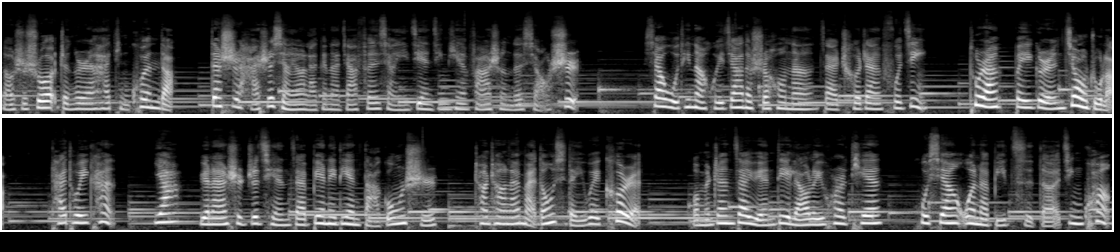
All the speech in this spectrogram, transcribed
老实说，整个人还挺困的，但是还是想要来跟大家分享一件今天发生的小事。下午 Tina 回家的时候呢，在车站附近，突然被一个人叫住了，抬头一看。呀，原来是之前在便利店打工时，常常来买东西的一位客人。我们站在原地聊了一会儿天，互相问了彼此的近况。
